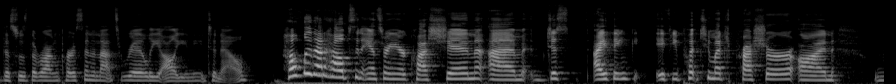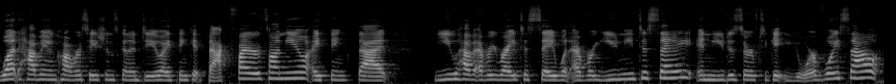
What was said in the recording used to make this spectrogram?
this was the wrong person, and that's really all you need to know. Hopefully that helps in answering your question. Um, just I think if you put too much pressure on what having a conversation is going to do, I think it backfires on you. I think that you have every right to say whatever you need to say and you deserve to get your voice out,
